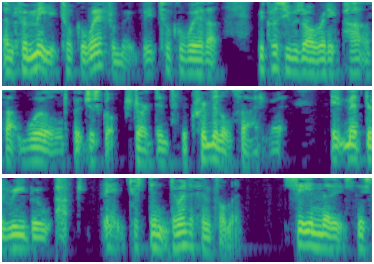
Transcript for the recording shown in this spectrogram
And for me, it took away from it. It took away that because he was already part of that world, but just got dragged into the criminal side of it. It made the reboot. act- It just didn't do anything for me. Seeing that it's this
